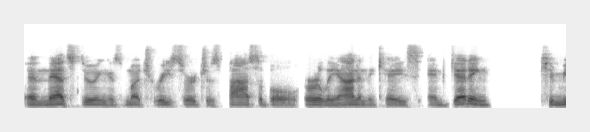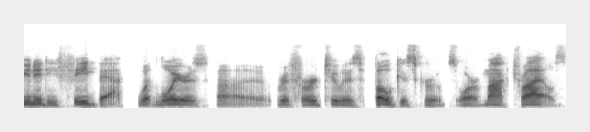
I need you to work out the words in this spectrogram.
And that's doing as much research as possible early on in the case and getting community feedback, what lawyers uh, refer to as focus groups or mock trials,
